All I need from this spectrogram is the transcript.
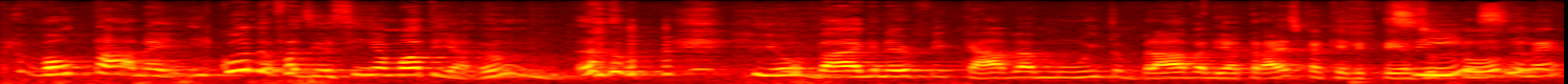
pra voltar, né? E quando eu fazia assim, a moto ia. hum, e o Wagner ficava muito bravo ali atrás, com aquele peso Sim, todo, sim. né?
